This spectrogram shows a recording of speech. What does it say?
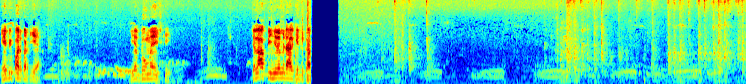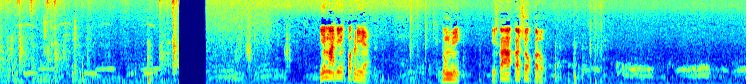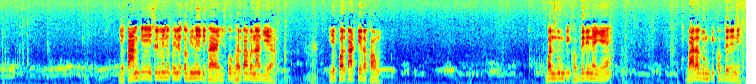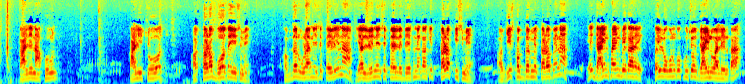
ये भी परकटिया है। ये दुम है इसकी। चलो आप पिंजरे में डाल के दिखा मादी एक पकड़ी है। दुम्मी इसका आग का शौक करो। ये काम किए इसलिए मैंने पहले कभी नहीं दिखाया। इसको घर का बना दिया। ये पर काट के रखा हूँ। बंद दुम की खबदरी नहीं है। बारह दुम की खबदरी नहीं। काले नाखून, काली चोच और तड़प बहुत है इसमें। खबदर उड़ाने से पहले ना, या लेने से पहले देखने का कि तड़प किसमें है? और जिस खबदर में तड़प है ना, ये जाइन फाइन बेकार है। कई लोगों को पूछो जाइन वाले इनका?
